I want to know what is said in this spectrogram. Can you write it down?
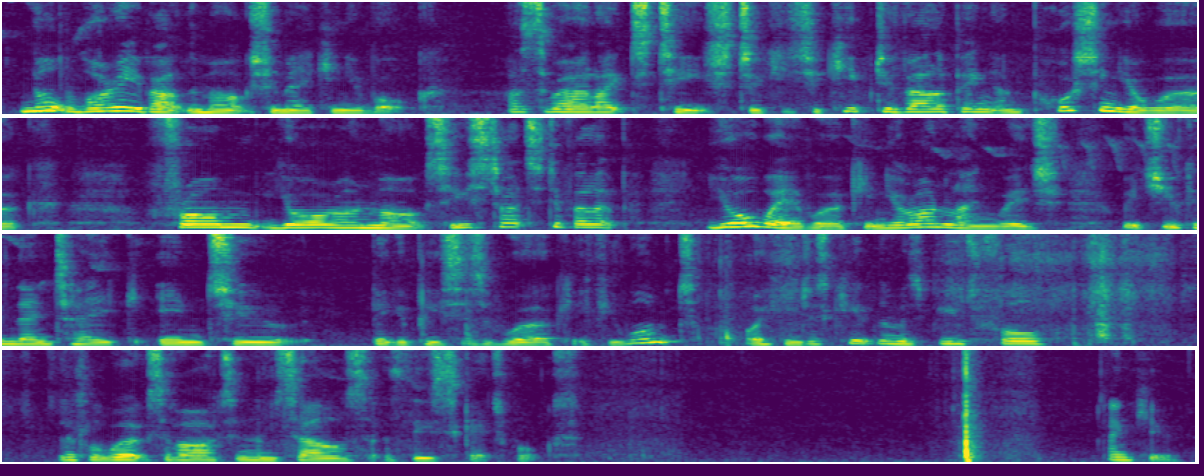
not worry about the marks you make in your book. That's the way I like to teach, to, to keep developing and pushing your work from your own marks. So you start to develop your way of working, your own language, which you can then take into bigger pieces of work if you want, or you can just keep them as beautiful little works of art in themselves as these sketchbooks. Thank you.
